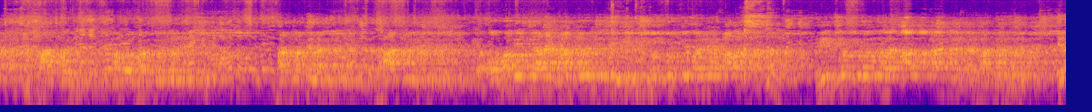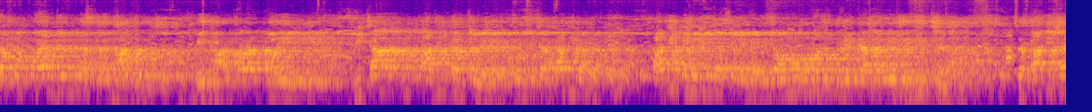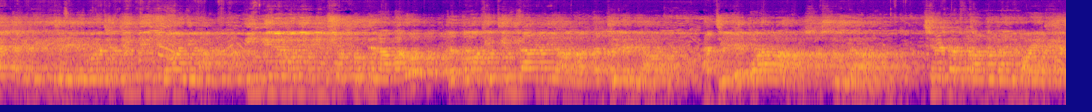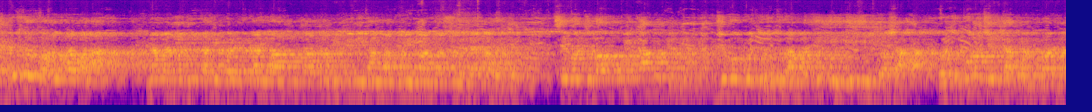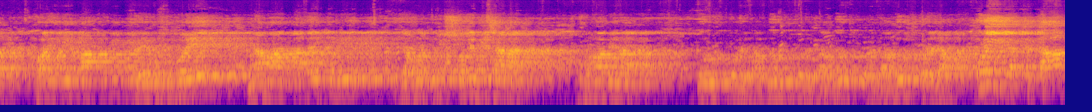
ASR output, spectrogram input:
ধার করে আমরা ভাগ করে ধার করতে লাগলাম ধার করেছে অভাবের যারা ধার করেছে সে ঋণ শোধ করতে পারে আবার। ঋণ শোধ করতে পারে আরও কয়েকজনের ধার করেছে এরকম কয়েকজন কাছ থেকে ধার করেছে এই ধার করার পরে বিচার এখন কাজীর কাছে চলে গেছে এখন বিচার কাজীরা করছে কাজীর কাছে বিচার চলে গেছে যে অন্য আমাদের থেকে টাকা নিয়েছে দিচ্ছে না তাকে বলেছে, তিন দিনের মধ্যে ঋণ শোধ করতে না পারো তোমাকে জিন্দানে দেওয়া হবে জেলে দেওয়া হবে। আর জেলে হবে ছেলেটা তো কান্দে কান্দে ভয়ে এক বুজুর্গ আল্লাহওয়ালা নামাজি দেখা হয়েছে। সে বলছে, বাবু, তুমি কাঁদো কেন? যুবক বলছে, হুজুর, আমার এই এই এই দশা। বলছে, কোনো চিন্তা করেন ঘরে যাও। ঘরে গিয়ে পা পবিত্র হয়ে উঠে করে নামাজ আদায় করে যখন তুমি শোবে বিছানায়, ঘুমাবে না দূর করে যাও দূর করে যাও দূর করে যাও দূর করে যাও। উড়েই যাচ্ছে তাপ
